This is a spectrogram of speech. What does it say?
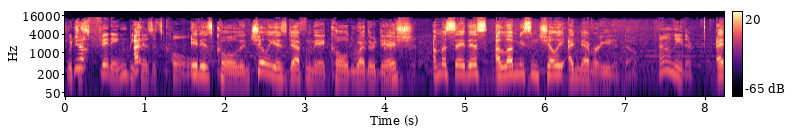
which You is know, fitting because it's cold. It is cold, and chili is definitely a cold weather dish. I'm gonna say this: I love me some chili. I never eat it though. I don't either. Uh,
